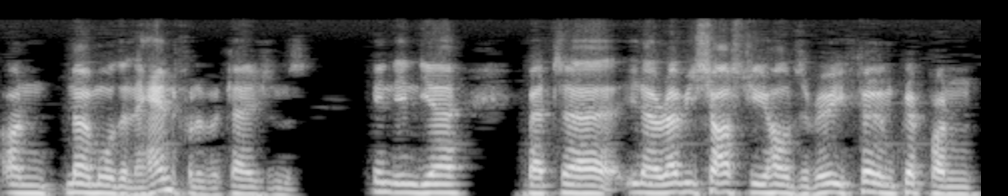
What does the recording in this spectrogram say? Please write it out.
on no more than a handful of occasions in India. But uh, you know, Ravi Shastri holds a very firm grip on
